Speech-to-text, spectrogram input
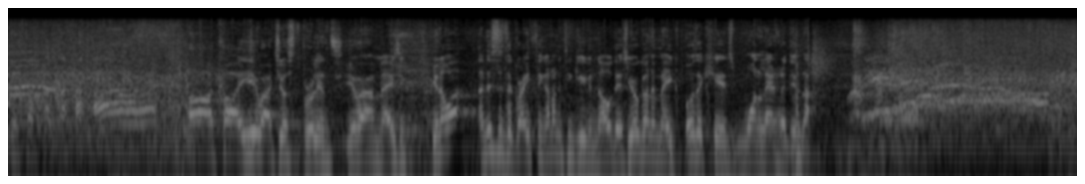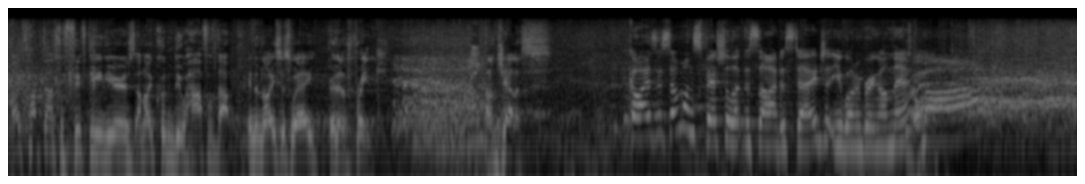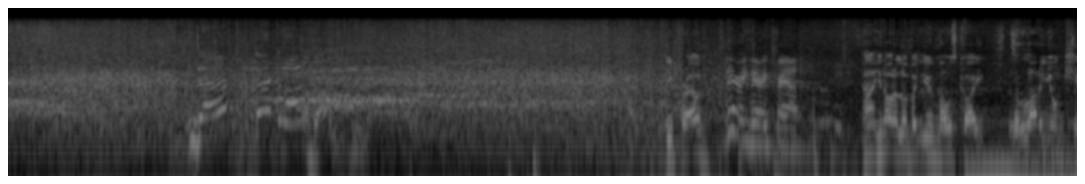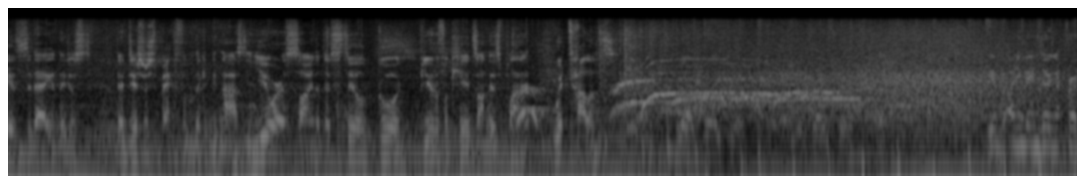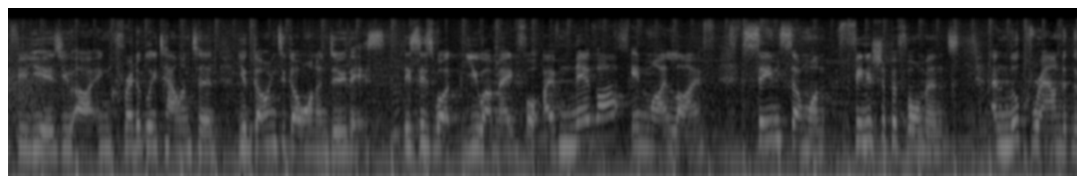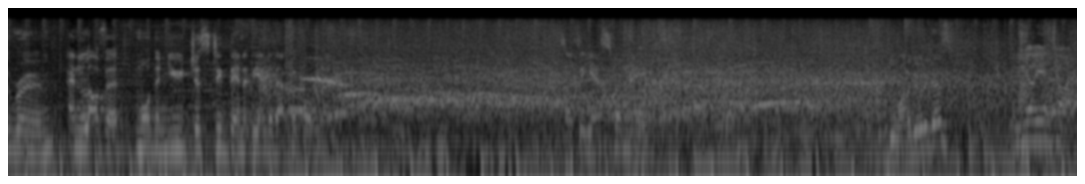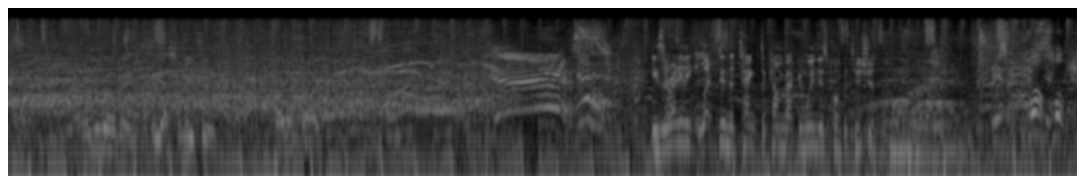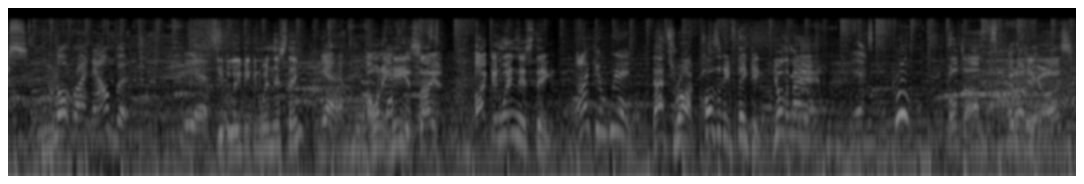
Oh, Ky, you are just brilliant. You are amazing. You know what? And this is the great thing. I don't think you even know this. You're going to make other kids want to learn how to do that. I tap danced for 15 years and I couldn't do half of that in the nicest way. You're a little freak. And I'm jealous. Ky, is there someone special at the side of stage that you want to bring on there? Oh. Dad? Dad, come on. Come on, Dad. Are you proud? Very, very proud. Uh, you know what I love about you most, Ky? There's a lot of young kids today and they just, they're disrespectful and they can be nasty. You are a sign that there's still good, beautiful kids on this planet with talent. You've only been doing it for a few years. You are incredibly talented. You're going to go on and do this. This is what you are made for. I've never in my life seen someone finish a performance and look round at the room and love it more than you just did then at the end of that performance. So it's a yes from me. Do you want to do it again? A million times. Well, you will be. A yes for me, too. Well done, Ky. Is there anything left in the tank to come back and win this competition? Well, well, not right now, but yes. Do you believe you can win this thing? Yeah. I want to hear you say it. I can win this thing. I can win. That's right. Positive thinking. You're the man. Yes. Woo! Well done. Good on you guys.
